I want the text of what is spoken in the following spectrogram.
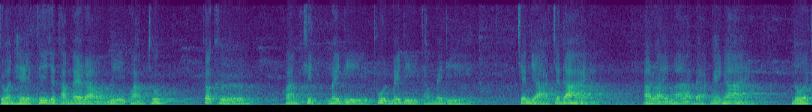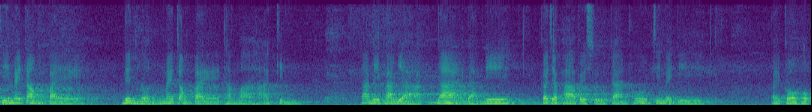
ส่วนเหตุที่จะทำให้เรามีความทุกข์ ก็คือความคิดไม่ดี พูดไม่ดีทำไม่ดี เช่นอยากจะได้อะไรมาแบบง่ายๆ โดยที่ไม่ต้องไปดิ้นรนไม่ต้องไปทำมาหากิน ถ้ามีความอยากได้แบบนี้ ก็จะพาไปสู่การพูดที่ไม่ดี ไปโกหก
